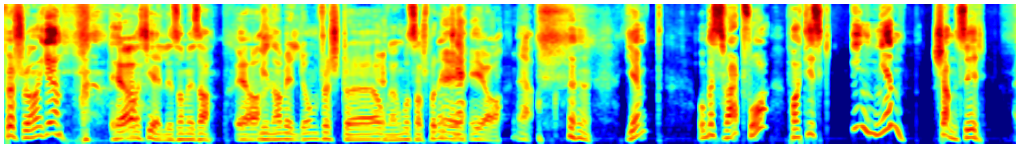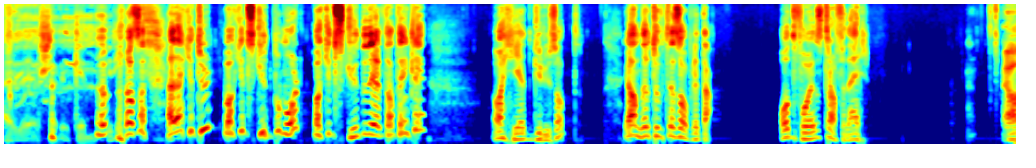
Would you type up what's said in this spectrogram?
Første gang, Ken. Det var kjedelig, som vi sa. Ja. Minna veldig om første omgang mot Sarpsborg, egentlig. Ja. Ja. Jevnt. Og med svært få. Faktisk ingen sjanser. Nei, det jo ikke dritt. altså, nei, det er ikke tull. Det var ikke et skudd på mål. Det var ikke et skudd i det hele tatt, egentlig. Det var helt grusomt. I andre tok det seg opp litt, da. Odd får en straffe der. Ja,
